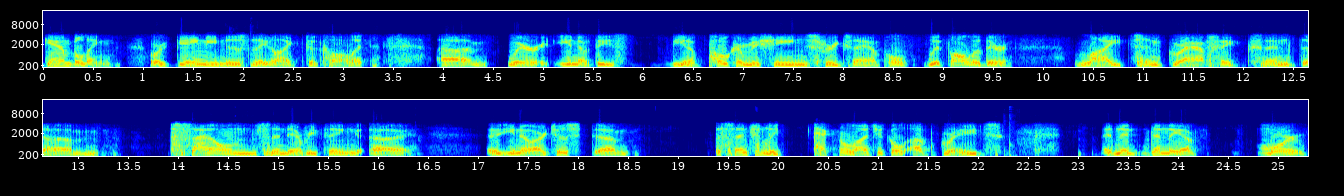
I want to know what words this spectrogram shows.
gambling or gaming, as they like to call it, um, where you know these you know poker machines, for example, with all of their lights and graphics and um, sounds and everything. Uh, uh, you know, are just um, essentially technological upgrades, and then then they have more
